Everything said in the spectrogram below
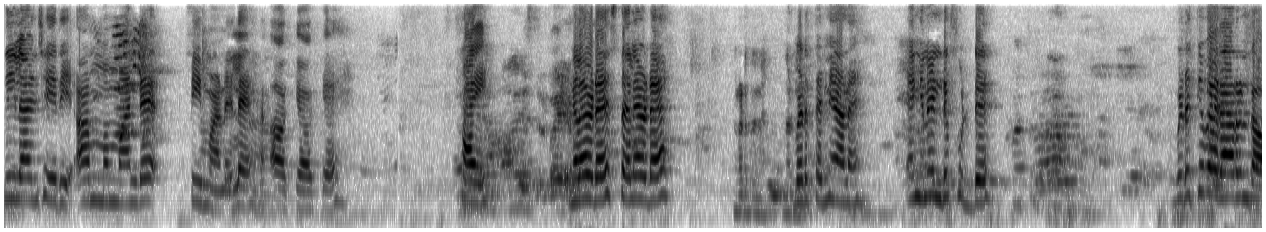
നീലാഞ്ചേരി അമ്മമ്മാന്റെ ടീമാണ് അല്ലേ ഓക്കെ ഓക്കെ. ഹായ് നിങ്ങളെവിടെ? സ്ഥലം എവിടെ ഇവിടെ തന്നെയാണ് എങ്ങനെയുണ്ട് ഫുഡ് ഇവിടേക്ക് വരാറുണ്ടോ?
